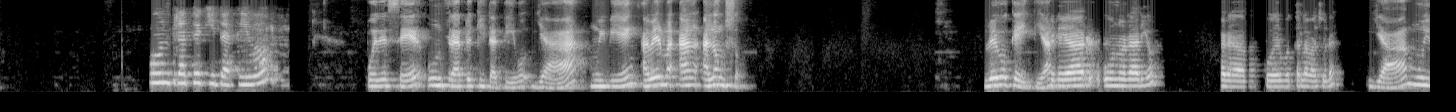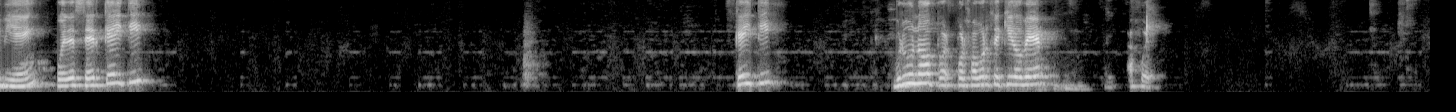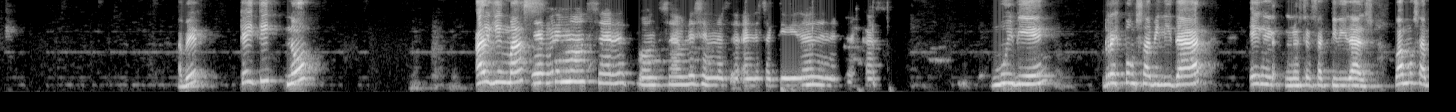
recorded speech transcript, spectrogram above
¿Un trato equitativo? Puede ser un trato equitativo, ya, muy bien. A ver, Alonso. Luego Katie, ¿ah? Crear un horario para poder botar la basura. Ya, muy bien. Puede ser Katie. Katie. Bruno, por, por favor, te quiero ver afuera. A ver, Katie, ¿no? ¿Alguien más? Debemos ser responsables en, las actividades de nuestra casa. Muy bien. Responsabilidad en nuestras actividades. Vamos a...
